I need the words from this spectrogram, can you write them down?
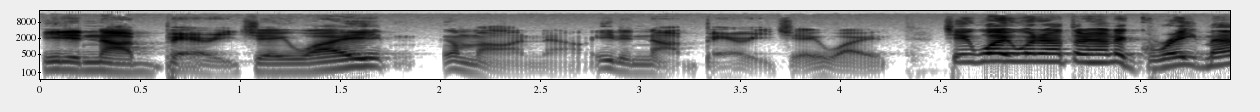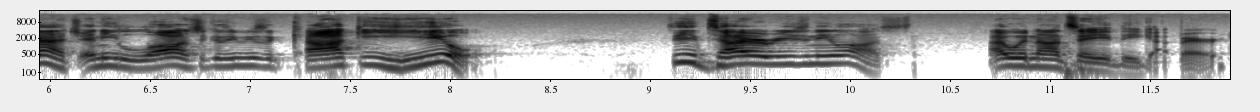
He did not bury Jay White. Come on now, he did not bury Jay White. Jay White went out there and had a great match, and he lost because he was a cocky heel. It's the entire reason he lost. I would not say that he got buried.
